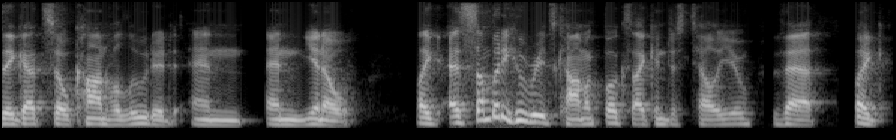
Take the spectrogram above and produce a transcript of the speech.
they got so convoluted and and you know like as somebody who reads comic books I can just tell you that like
